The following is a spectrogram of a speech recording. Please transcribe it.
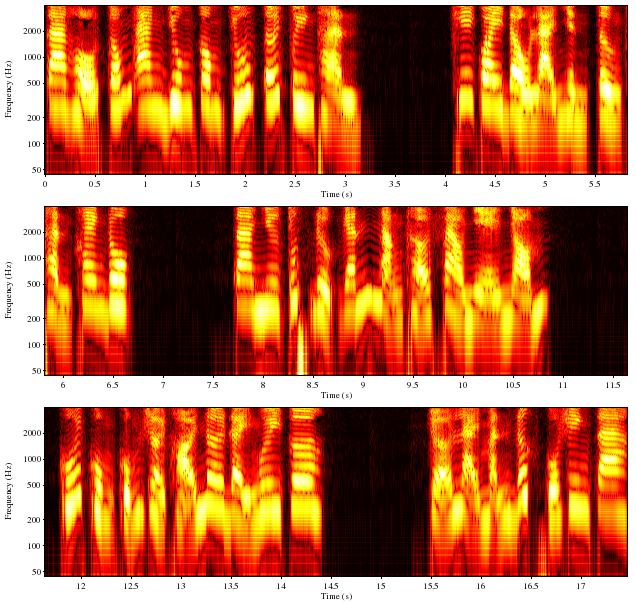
ta hộ Tống An Dung công chúa tới Tuyên Thành. Khi quay đầu lại nhìn tường thành khoan đô. Ta như trút được gánh nặng thở phào nhẹ nhõm. Cuối cùng cũng rời khỏi nơi đầy nguy cơ. Trở lại mảnh đất của riêng ta.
